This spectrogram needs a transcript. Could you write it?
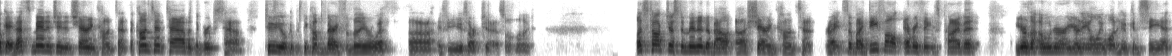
Okay, that's managing and sharing content. The content tab and the groups tab, two you'll become very familiar with uh, if you use ArcGIS Online. Let's talk just a minute about uh, sharing content, right? So by default, everything's private. You're the owner, you're the only one who can see it,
